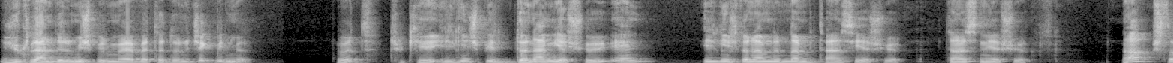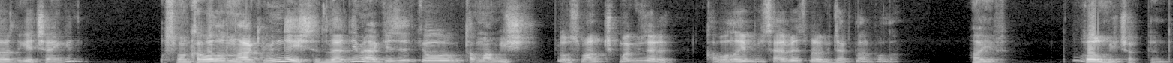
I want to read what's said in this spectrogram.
yüklendirilmiş bir müebbete dönecek bilmiyorum. Evet, Türkiye ilginç bir dönem yaşıyor. En ilginç dönemlerinden bir tanesi yaşıyor. Bir tanesini yaşıyor. Ne yapmışlardı geçen gün? Osman Kavala'nın hakimini değiştirdiler değil mi? Herkes dedi ki o tamam iş Osman çıkmak üzere. Kavala'yı serbest bırakacaklar falan. Hayır. Olmayacak dendi.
